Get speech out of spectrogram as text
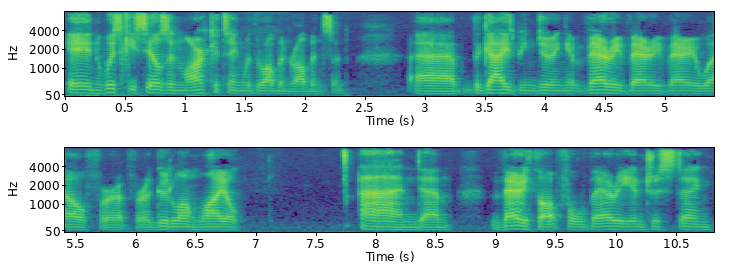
in whiskey sales and marketing with Robin Robinson. Uh, the guy's been doing it very, very, very well for for a good long while, and um, very thoughtful, very interesting.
